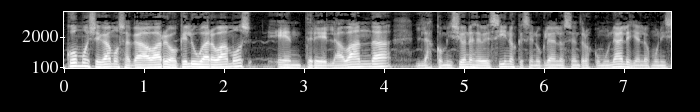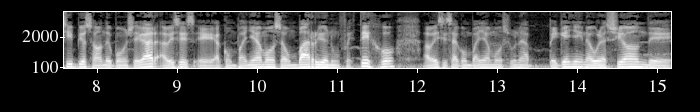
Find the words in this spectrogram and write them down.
cómo llegamos a cada barrio o qué lugar vamos entre la banda, las comisiones de vecinos que se nuclean en los centros comunales y en los municipios, a dónde podemos llegar. A veces eh, acompañamos a un barrio en un festejo, a veces acompañamos una pequeña inauguración de,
